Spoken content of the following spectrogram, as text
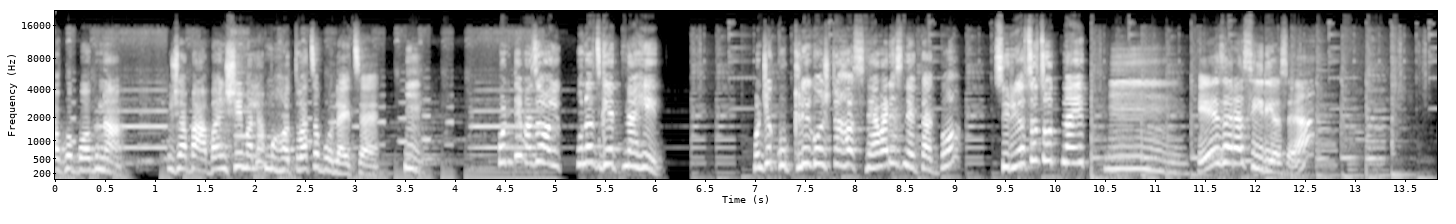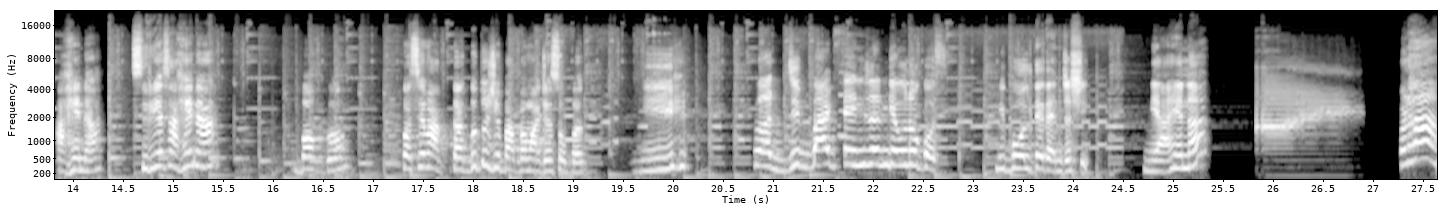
अगं बघ ना तुझ्या बाबांशी मला महत्वाचं बोलायचं आहे. पण ते माझं ऐकूनच घेत नाहीत. म्हणजे कुठली गोष्ट हसण्यावारीच नेतात ग. सिरियसच होत नाहीत. हम्म, हे जरा सिरियस आहे हा? आहे ना सिरियस आहे ना? बघ ग कसे वागतात ग तुझे बाबा माझ्यासोबत. मी तू अजिबात टेन्शन घेऊ नकोस. मी बोलते त्यांच्याशी. मी आहे ना? पण हा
